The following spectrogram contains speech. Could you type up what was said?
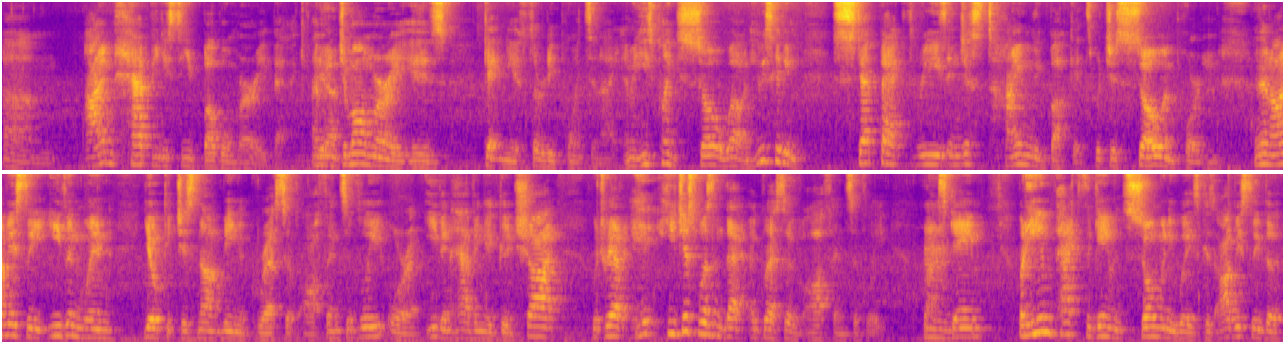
Um, I'm happy to see Bubble Murray back. I Yeah. mean, Jamal Murray is getting you 30 points a night. I mean, he's playing so well, and he was hitting step back threes and just timely buckets, which is so important. And then obviously, even when Jokic is not being aggressive offensively or even having a good shot, which we have, he, just wasn't that aggressive offensively last Mhm. game. But he impacts the game in so many ways because obviously the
